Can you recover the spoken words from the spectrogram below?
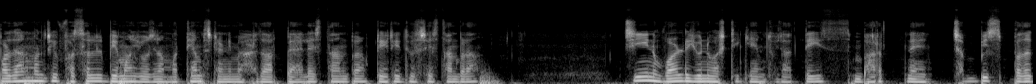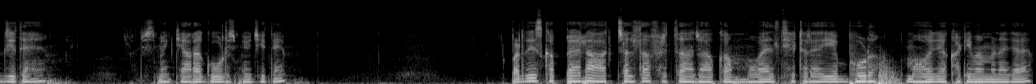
प्रधानमंत्री फ़सल बीमा योजना मध्यम श्रेणी में हरिद्वार पहले स्थान पर, टेहरी दूसरे स्थान पर चीन वर्ल्ड यूनिवर्सिटी गेम तेईस, भारत ने 26 पदक जीते हैं, जिसमें 11 गोल्ड इसमें जीते हैं। प्रदेश का पहला चलता फिरता जो आपका मोबाइल थिएटर है, ये भूड़ महोदया खटी में मनाया जा रहा है।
